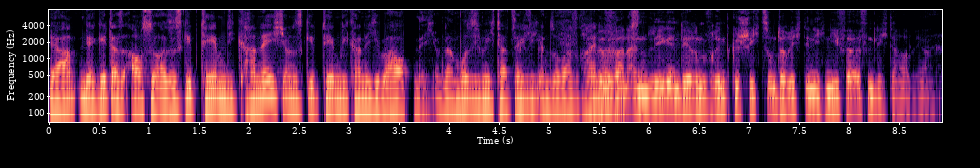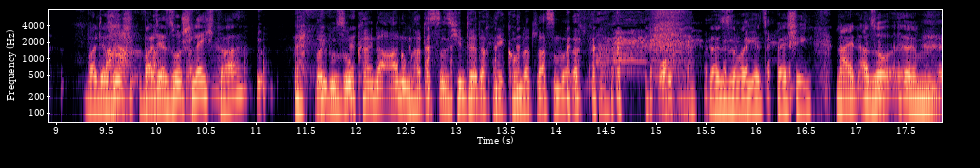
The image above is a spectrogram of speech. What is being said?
Ja, mir geht das auch so. Also es gibt Themen, die kann ich und es gibt Themen, die kann ich überhaupt nicht. Und da muss ich mich tatsächlich in sowas reinfuchsen. Ich an einen legendären Vrind-Geschichtsunterricht, den ich nie veröffentlicht habe, ja. Weil der so, weil der so schlecht war? Weil du so keine Ahnung hattest, dass ich hinterher dachte, nee, komm, das lassen wir. Das, das ist aber jetzt Bashing. Nein, also ähm,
